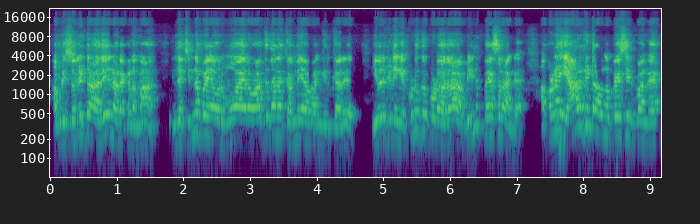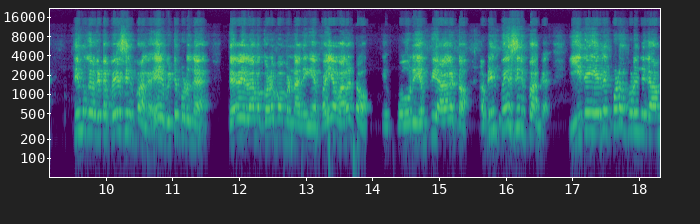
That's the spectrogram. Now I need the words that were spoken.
அப்படி சொல்லிட்டா அதே நடக்கணுமா? இந்த சின்ன பையன் ஒரு மூவாயிரம் வாக்கு தானே கம்மியா வாங்கியிருக்காரு. இவருக்கு நீங்க கொடுக்க கூடாதா அப்படின்னு பேசுறாங்க. அப்பனா யார்கிட்ட அவங்க பேசியிருப்பாங்க? திமுக கிட்ட பேசியிருப்பாங்க. ஏய் விட்டு கொடுங்க. தேவையில்லாம குழப்பம் பண்ணாதீங்க. பையன் வரட்டும். இப்போ ஒரு எம்பி ஆகட்டும் அப்படின்னு பேசியிருப்பாங்க. இதை எது கூட புரிஞ்சுக்காம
